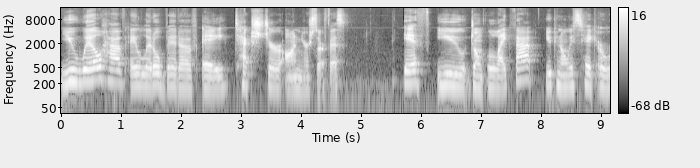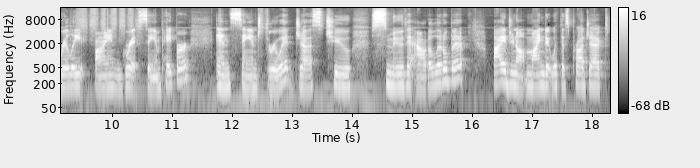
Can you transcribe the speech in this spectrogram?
you will have a little bit of a texture on your surface. If you don't like that, you can always take a really fine grit sandpaper and sand through it just to smooth it out a little bit. I do not mind it with this project.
